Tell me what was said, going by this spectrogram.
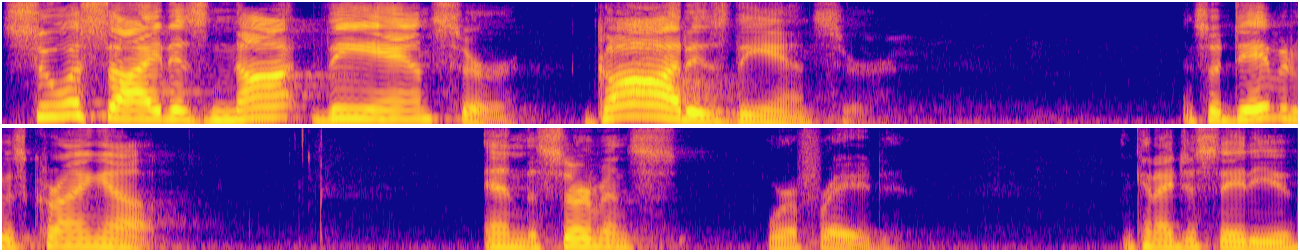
Suicide is not the answer. God is the answer. And so David was crying out, and the servants were afraid. And can I just say to you,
